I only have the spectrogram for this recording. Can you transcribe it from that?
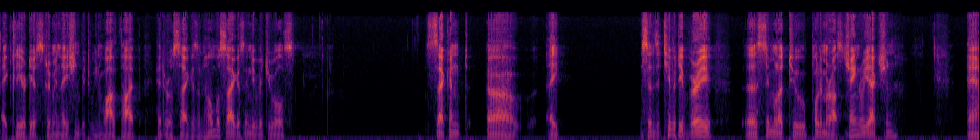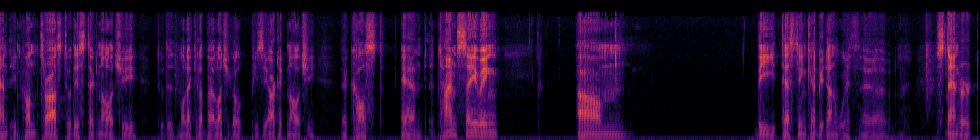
a clear discrimination between wild-type, heterozygous and homozygous individuals. Second, uh, a sensitivity very uh, similar to polymerase chain reaction and in contrast to this technology, to the molecular biological PCR technology, uh, cost and time saving. Um, the testing can be done with uh, standard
